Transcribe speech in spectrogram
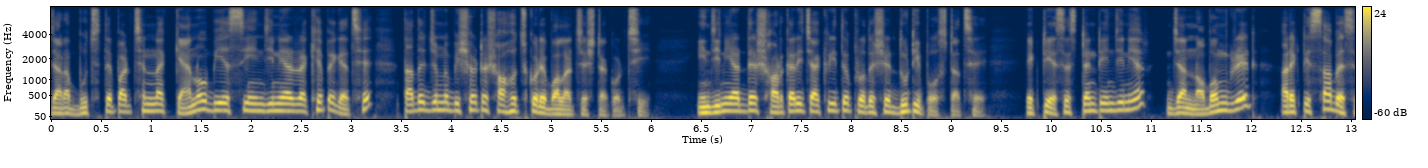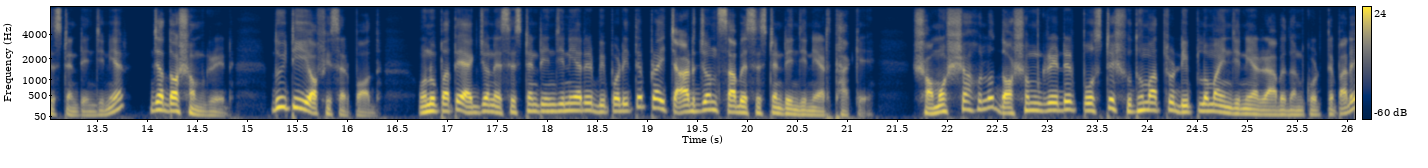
যারা বুঝতে পারছেন না কেন বিএসসি ইঞ্জিনিয়াররা খেপে গেছে, তাদের জন্য বিষয়টা সহজ করে বলার চেষ্টা করছি। ইঞ্জিনিয়ারদের সরকারি চাকরিতে প্রদেশের দুটি পোস্ট আছে, একটি অ্যাসিস্ট্যান্ট ইঞ্জিনিয়ার যা নবম গ্রেড আর একটি সাব অ্যাসিস্ট্যান্ট ইঞ্জিনিয়ার যা দশম গ্রেড দুইটিই অফিসার পদ। অনুপাতে একজন অ্যাসিস্ট্যান্ট ইঞ্জিনিয়ারের বিপরীতে প্রায় চারজন সাব অ্যাসিস্ট্যান্ট ইঞ্জিনিয়ার থাকে। সমস্যা হল দশম গ্রেডের পোস্টে শুধুমাত্র ডিপ্লোমা ইঞ্জিনিয়াররা আবেদন করতে পারে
